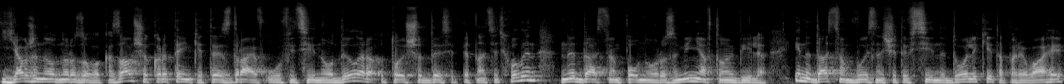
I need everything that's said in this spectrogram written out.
Я вже неодноразово казав, що коротенький тест-драйв у офіційного дилера, у той, що 10-15 хвилин, не дасть вам повного розуміння автомобіля і не дасть вам визначити всі недоліки та переваги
